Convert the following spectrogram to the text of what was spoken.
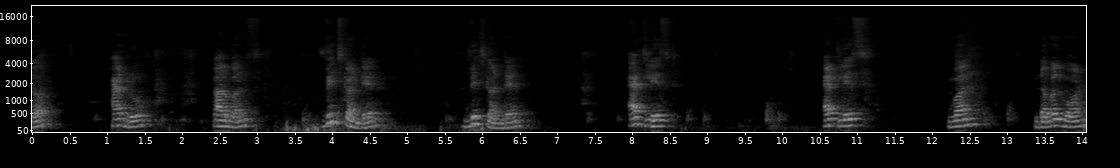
the hydrocarbon which contain at least at least one double bond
